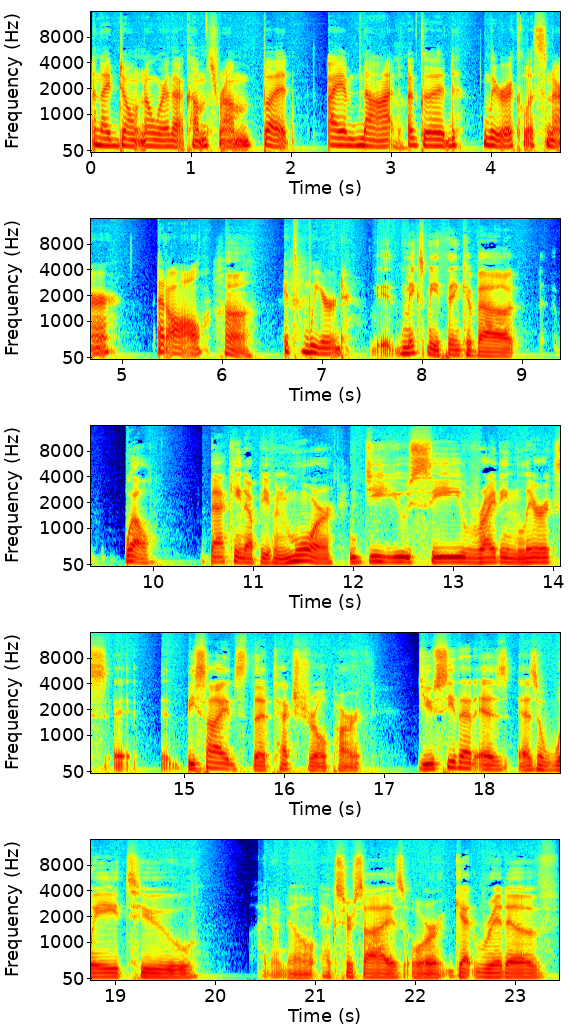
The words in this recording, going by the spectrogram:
and I don't know where that comes from, but I am not a good lyric listener at all. Huh. It's weird. It makes me think about well, backing up even more, do you see writing lyrics uh, besides the textural part? Do you see that as as a way to I don't know, exercise or get rid of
